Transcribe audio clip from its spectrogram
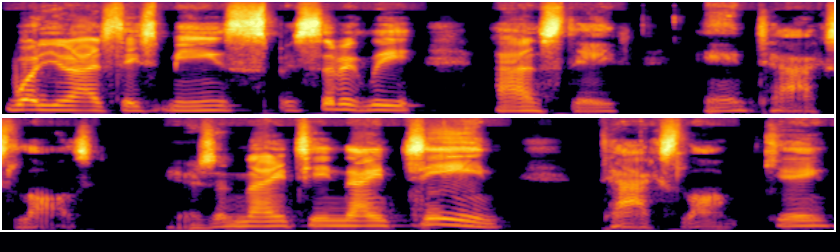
what the United States means specifically and state and tax laws. Here's a 1919 tax law, okay?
